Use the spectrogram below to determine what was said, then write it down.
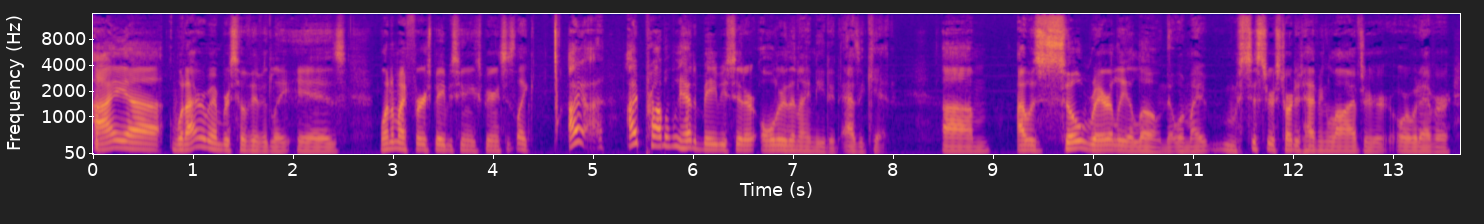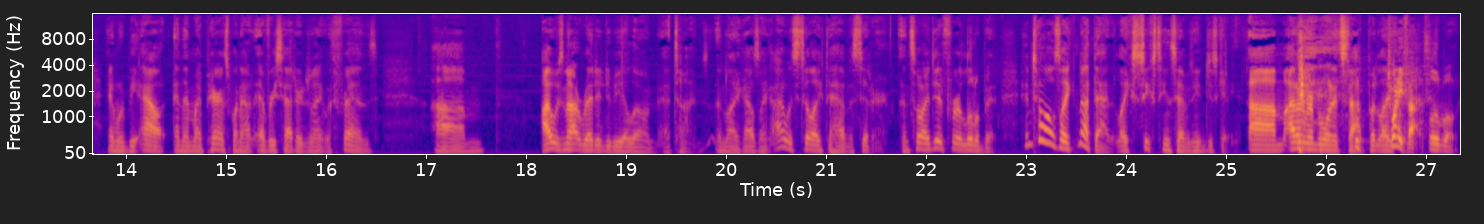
I uh, what I remember so vividly is one of my first babysitting experiences. Like I I probably had a babysitter older than I needed as a kid. Um, I was so rarely alone that when my, my sister started having lives or or whatever and would be out, and then my parents went out every Saturday night with friends. Um, I was not ready to be alone at times. And like, I was like, I would still like to have a sitter. And so I did for a little bit until I was like, not that, like 16, 17, just kidding. Um, I don't remember when it stopped, but like 25. a little bit.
